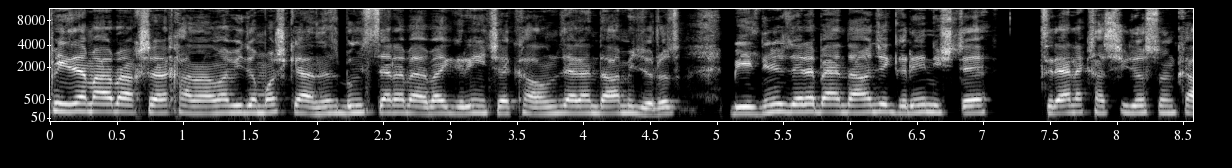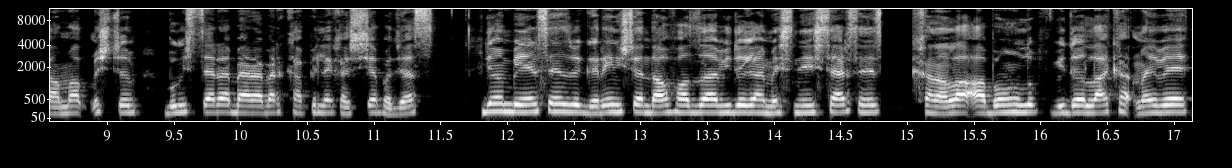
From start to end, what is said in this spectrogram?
Hepinize merhaba arkadaşlar kanalıma videoma hoş geldiniz. Bugün sizlerle beraber Greenwich'e kaldığımız yerden devam ediyoruz. Bildiğiniz üzere ben daha önce Greenwich'te trenle kaçış videosunu kanalıma atmıştım. Bugün sizlerle beraber kapıyla kaçış yapacağız. Videomu beğenirseniz ve Greenwich'ten daha fazla video gelmesini isterseniz kanala abone olup video like atmayı ve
